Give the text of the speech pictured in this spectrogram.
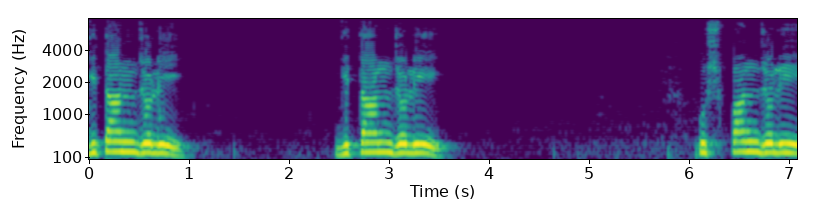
গীতাঞ্জলি গীতাঞ্জলি, পুষ্পাঞ্জলি,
